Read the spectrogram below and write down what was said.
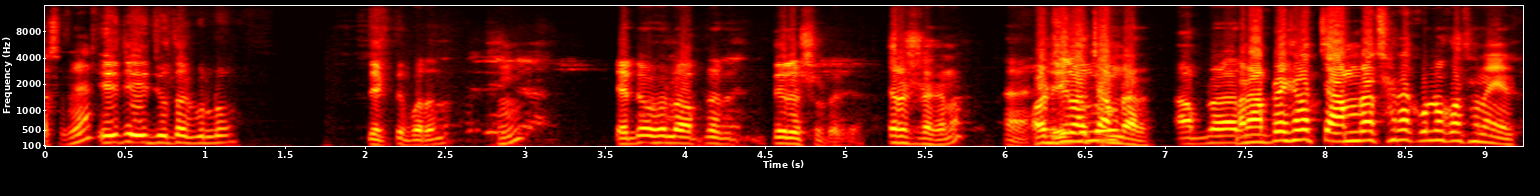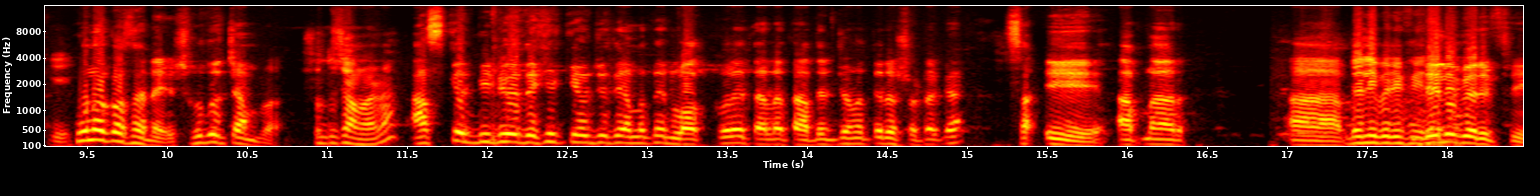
আছে ভাই এই যে এই জুতাগুলো দেখতে পারেন। হুম? এটা হলো আপনার তেরোশো টাকা। তেরোশো টাকা না? হ্যাঁ অরিজিনাল চামড়ার? আপনার মানে আপনার এখানে চামড়া ছাড়া কোনো কথা নাই আর কি? কোনো কথা নেই শুধু চামড়া। শুধু চামড়া না? আজকের ভিডিও দেখে কেউ যদি আমাদের লক করে তাহলে তাদের জন্য তেরোশো টাকা। সা- এ আপনার ডেলিভারি ফি ডেলিভারি ফ্রি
